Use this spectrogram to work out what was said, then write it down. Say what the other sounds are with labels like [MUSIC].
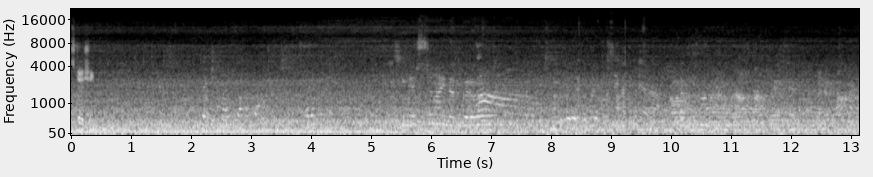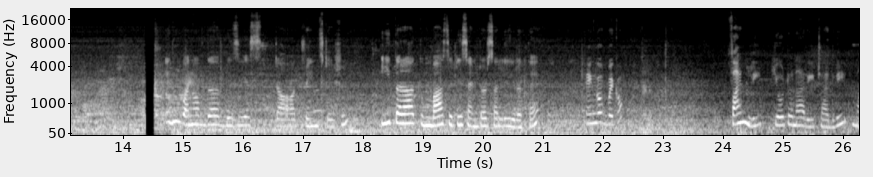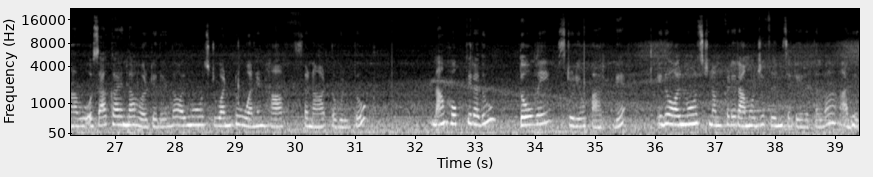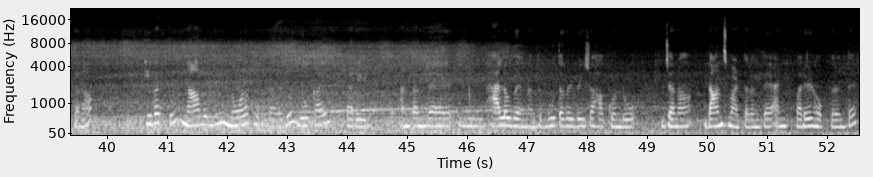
ಸ್ಟೇಷನ್ ಎಷ್ಟು ಚೆನ್ನಾಗಿದ್ದಾರೆ ಗುರು ಇದು one of the busiest train station ಈ ಥರ ತುಂಬ ಸಿಟಿ ಸೆಂಟರ್ಸಲ್ಲಿ ಇರುತ್ತೆ. ಹೆಂಗೆ ಹೋಗಬೇಕು ಫೈನಲಿ ಕ್ಯೋಟೋನ ರೀಚ್ ಆದ್ವಿ. ನಾವು ಒಸಾಕಾಯಿಂದ ಹೊರಟಿದ್ರಿಂದ almost one to one and half an hour ತಗೊಳ್ತು. ನಾವು ಹೋಗ್ತಿರೋದು ದೋವೆ ಸ್ಟುಡಿಯೋ ಪಾರ್ಕ್ಗೆ ಇದು ಆಲ್ಮೋಸ್ಟ್ ನಮ್ಮ ಕಡೆ ರಾಮೋಜಿ ಫಿಲ್ಮ್ ಸಿಟಿ ಇರುತ್ತಲ್ವ? ಅದೇ ಥರ ಇವತ್ತು ನಾವಲ್ಲಿ ನೋಡೋಕ್ಕೆ ಹೋಗ್ತಾ ಇರೋದು ಯೋಕಾಯ್ ಪರೇಡ್ ಅಂತಂದರೆ ಈ ಹ್ಯಾಲೋವೆನ್ ಅಂದರೆ ಭೂತಗಳ ವೇಷ ಹಾಕ್ಕೊಂಡು ಜನ ಡಾನ್ಸ್ ಮಾಡ್ತಾರಂತೆ ಆ್ಯಂಡ್ ಪರೇಡ್ ಹೋಗ್ತಾರಂತೆ.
